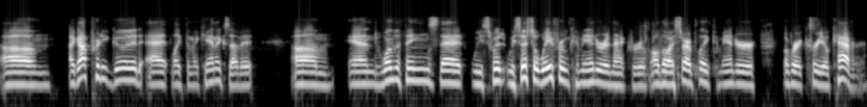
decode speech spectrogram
um, I got pretty good at like the mechanics of it. Um, and one of the things that we switched we switched away from Commander in that group, although I started playing Commander over at Curio Cavern.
